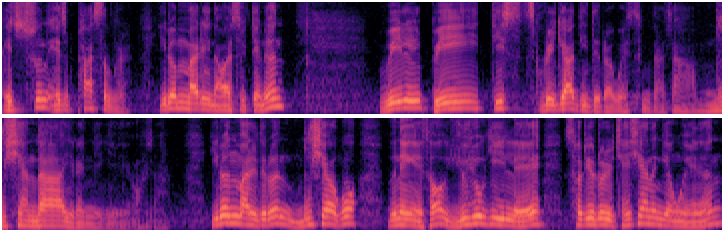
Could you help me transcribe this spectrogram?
as soon as possible 이런 말이 나왔을 때는 will be disregarded라고 했습니다. 자, 무시한다 이런 얘기예요. 자, 이런 말들은 무시하고 은행에서 유효기일 내에 서류를 제시하는 경우에는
